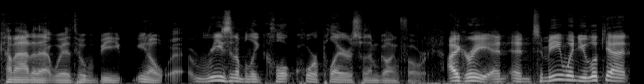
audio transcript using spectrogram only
come out of that with who will be you know reasonably core players for them going forward. I agree, and and to me, when you look at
